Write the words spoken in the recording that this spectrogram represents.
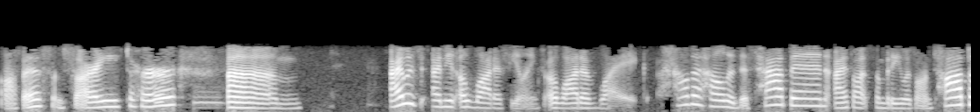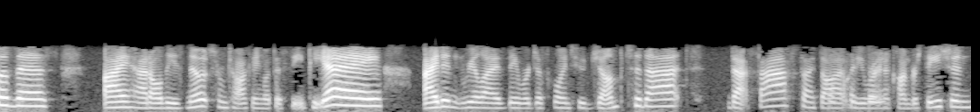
office. I'm sorry to her. Mm. Um, I was, I mean, a lot of feelings, a lot of like, how the hell did this happen? I thought somebody was on top of this. I had all these notes from talking with the CPA. I didn't realize they were just going to jump to that that fast. I thought we were in a conversation.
